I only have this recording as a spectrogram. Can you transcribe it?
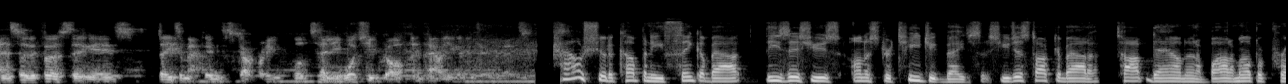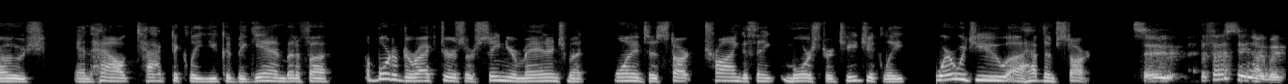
And so, the first thing is data mapping discovery will tell you what you've got and how you're going to deal with it how should a company think about these issues on a strategic basis? You just talked about a top down and a bottom up approach and how tactically you could begin. But if a, a board of directors or senior management wanted to start trying to think more strategically, where would you uh, have them start? So, the first thing I would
